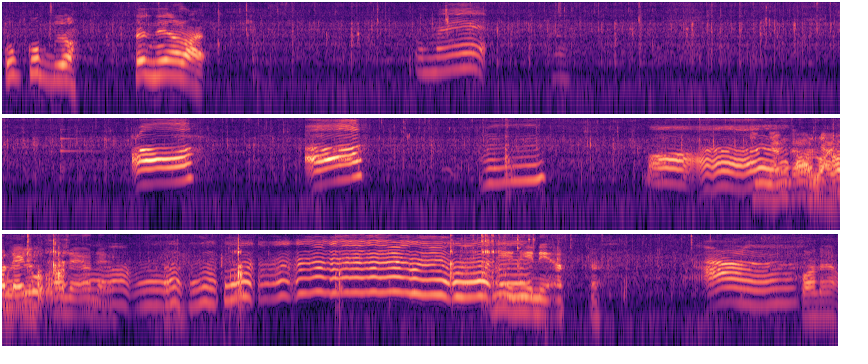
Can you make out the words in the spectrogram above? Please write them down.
กรุบกรุบเดียวเส้นนี้อร่อย แม่อ๋ออ๋ออืมอ๋อ กินหยังก็ เอาอร่อยเอาไหนหมลูดกเอาไหนเอาไหนนี่นี่นี่อะอะอ่าพอแล้ว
